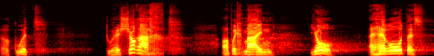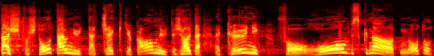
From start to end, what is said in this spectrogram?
Ja gut, du hast schon recht. Aber ich meine, ja, ein Herodes, das versteht auch nichts, der checkt ja gar nichts. Das ist halt ein, ein König von Roms Gnaden, oder?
